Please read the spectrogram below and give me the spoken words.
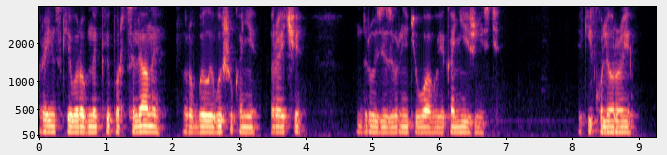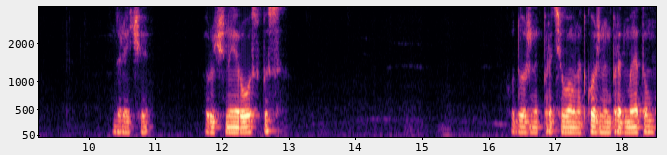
Українські виробники порцеляни робили вишукані речі. Друзі, зверніть увагу, яка ніжність, які кольори. До речі, ручний розпис. Художник працював над кожним предметом.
